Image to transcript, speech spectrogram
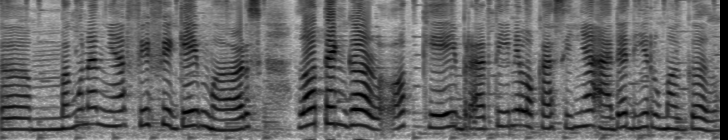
um, bangunannya Vivi Gamers Loteng Girl. Oke, berarti ini lokasinya ada di rumah girl.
